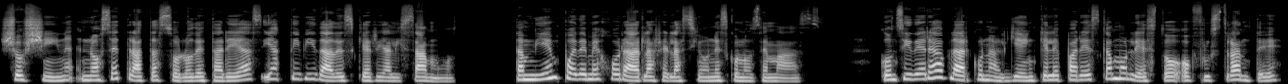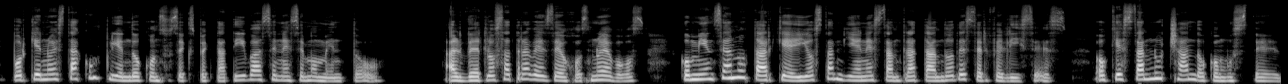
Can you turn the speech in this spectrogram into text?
Shoshin no se trata solo de tareas y actividades que realizamos, también puede mejorar las relaciones con los demás. Considere hablar con alguien que le parezca molesto o frustrante porque no está cumpliendo con sus expectativas en ese momento. Al verlos a través de ojos nuevos, comience a notar que ellos también están tratando de ser felices o que están luchando como usted.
